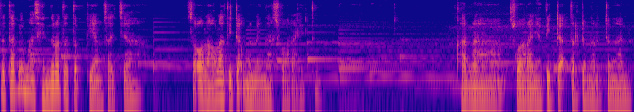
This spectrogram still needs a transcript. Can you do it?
Tetapi Mas Hendro tetap diam saja, seolah-olah tidak mendengar suara itu. Karena suaranya tidak terdengar dengan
